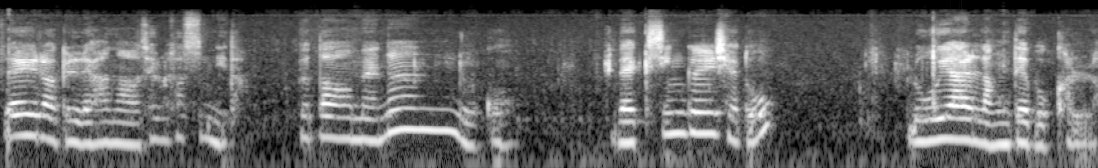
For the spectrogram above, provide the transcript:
세일하길래 하나 새로 샀습니다. 그 다음에는 요거 맥 싱글 섀도우 로얄 랑데부 컬러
